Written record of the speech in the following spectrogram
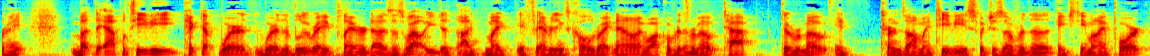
Right, but the Apple TV picked up where where the Blu-ray player does as well. You just I might if everything's cold right now, I walk over to the remote, tap the remote, it turns on my TV, switches over the HDMI port,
